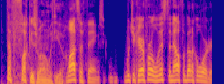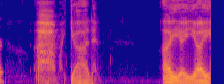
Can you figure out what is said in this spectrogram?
What the fuck is wrong with you? Lots of things. Would you care for a list in alphabetical order? Oh my god. Ay ay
